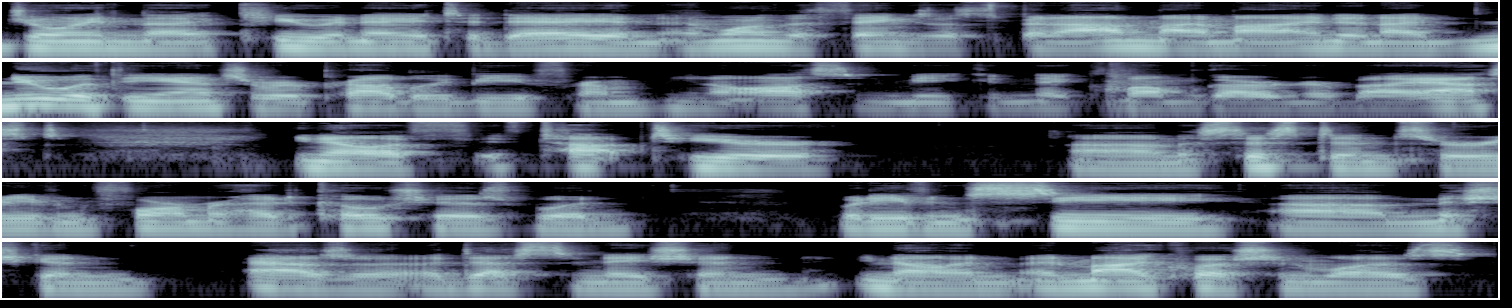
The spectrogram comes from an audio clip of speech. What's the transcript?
joined the Q and A today, and, and one of the things that's been on my mind, and I knew what the answer would probably be from you know Austin Meek and Nick Baumgardner, but I asked, you know, if if top tier um, assistants or even former head coaches would would even see uh, Michigan as a, a destination, you know, and, and my question was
